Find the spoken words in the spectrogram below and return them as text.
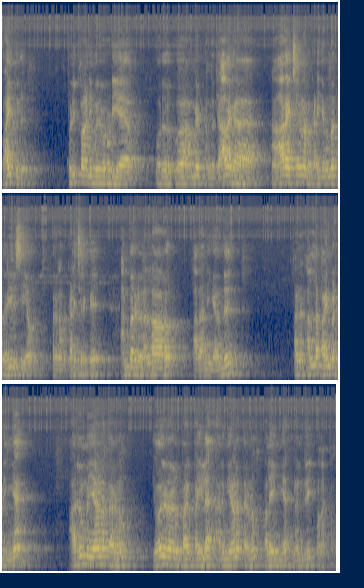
வாய்ப்பு இது. புலிப்பாணி முனிவருடைய ஒரு அமை அந்த ஜாதக ஆராய்ச்சியில் நம்ம கிடைக்கணும்னா பெரிய விஷயம். அது நமக்கு கிடைச்சிருக்கு. அன்பர்கள் எல்லாரும் அதை நீங்கள் வந்து நல்லா பயன்படுத்திக்கிங்க. அருமையான தருணம். ஜோதிடர்கள் ப பையில் அருமையான தருணம். பழகிங்க நன்றி. வணக்கம்.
